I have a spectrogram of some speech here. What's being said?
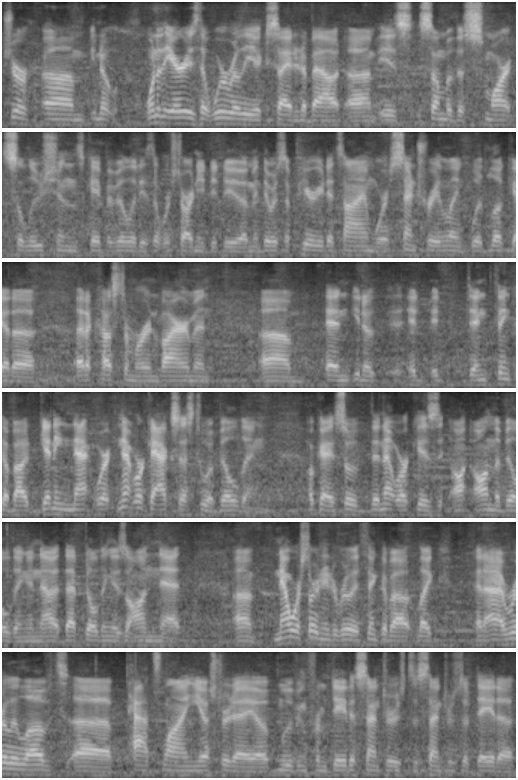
Sure, um, you know, one of the areas that we're really excited about um, is some of the smart solutions capabilities that we're starting to do. I mean, there was a period of time where CenturyLink would look at a, at a customer environment um, and you know, it, it, and think about getting network, network access to a building. Okay, so the network is on, the building and now that building is on net. Um, now we're starting to really think about like, and I really loved uh, Pat's line yesterday of moving from data centers to centers of data.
